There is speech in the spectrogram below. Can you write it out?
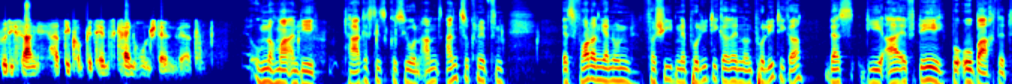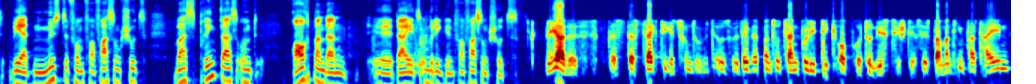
würde ich sagen, hat die Kompetenz keinen hohen Stellenwert. Um nochmal an die Tagesdiskussion an, anzuknüpfen, es fordern ja nun verschiedene Politikerinnen und Politiker, dass die AfD beobachtet werden müsste vom Verfassungsschutz. Was bringt das und braucht man dann äh, da jetzt unbedingt den Verfassungsschutz? Naja, das das, das zeigt sich jetzt schon, da wird man sozusagen politikopportunistisch. Das ist bei manchen Parteien,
